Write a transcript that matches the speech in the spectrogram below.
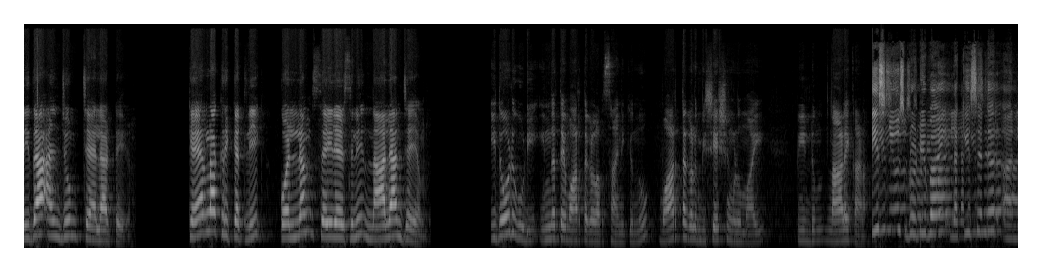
നിത അഞ്ചും ചേലാട്ട്. കേരള ക്രിക്കറ്റ് ലീഗ് കൊല്ലം സെയിലേഴ്സിന് നാലാം ജയം. ഇതോടുകൂടി ഇന്നത്തെ വാർത്തകൾ അവസാനിക്കുന്നു. വാർത്തകളും വിശേഷങ്ങളുമായി വീണ്ടും നാളെ കാണാം. News by lucky centre and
